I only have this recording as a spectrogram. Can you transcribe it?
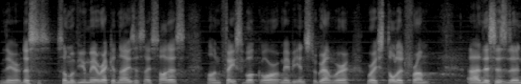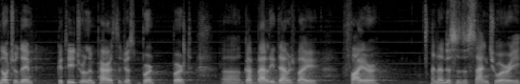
there. This is, some of you may recognize this. I saw this on Facebook or maybe Instagram where, where I stole it from. Uh, this is the Notre Dame Cathedral in Paris that just burnt, burnt uh, got badly damaged by fire. And then this is the sanctuary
